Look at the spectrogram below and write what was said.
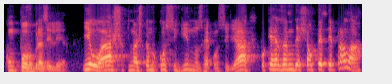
com o povo brasileiro. E eu acho que nós estamos conseguindo nos reconciliar porque resolvemos deixar o PT para lá.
